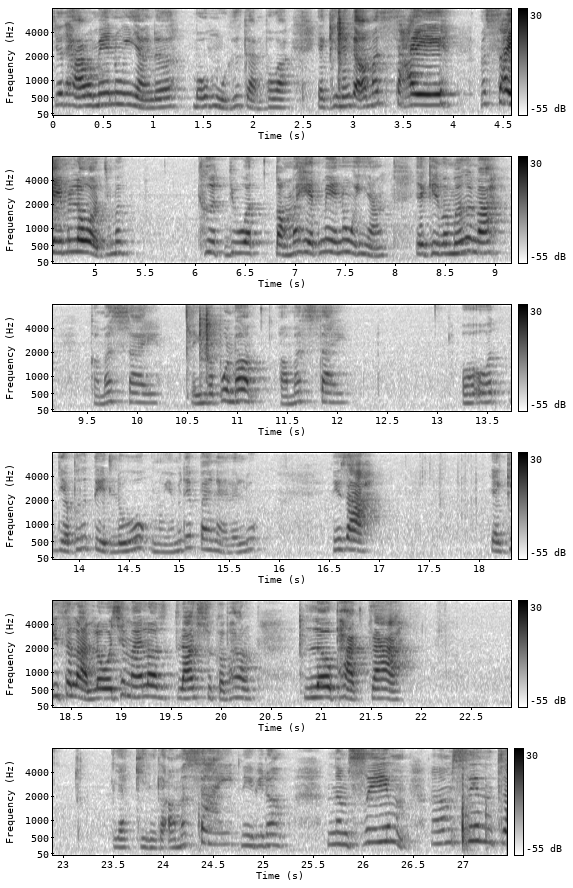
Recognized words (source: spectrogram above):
อย่าถามว่าเมนูอหย่างเด้อโมหูคือกันเพราะว่า อยากกินนั่นก็เอามาใส่มาใส่มาโหลดมาคือยวดต้องมาเฮ็ดเมนูอีหยังอยากกินมาเมื่อกันปะก็มาใส่อยากกินกระปุ่นพ่อเอามาใส่โอ้โอ๊ตอย่าเพิ่งติดลูกหนูยังไม่ได้ไปไหนเลยลูกนี่จ้ะ อยากกินสลัดโลใช่ไหมเรารักสุขภาพโลผักจ้าอยากกินก็เอามาใส่นี่พี่น้องน้ำซิมน้ำซิมใจ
